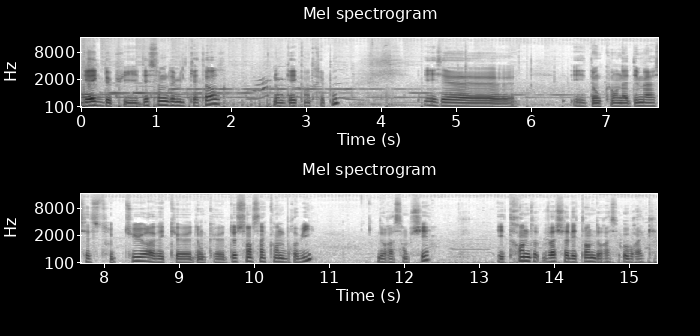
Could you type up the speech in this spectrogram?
GAEC depuis décembre 2014, donc GAEC entre époux. Et, euh, et donc on a démarré cette structure avec euh, donc euh, 250 brebis de race Hampshire et 30 vaches allaitantes de race Aubrac.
